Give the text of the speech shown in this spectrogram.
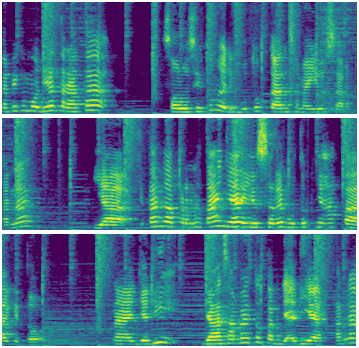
Tapi kemudian ternyata solusi itu nggak dibutuhkan sama user karena ya kita nggak pernah tanya usernya butuhnya apa gitu. Nah jadi jangan sampai itu terjadi ya karena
